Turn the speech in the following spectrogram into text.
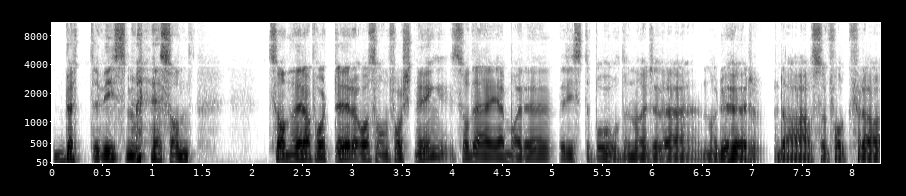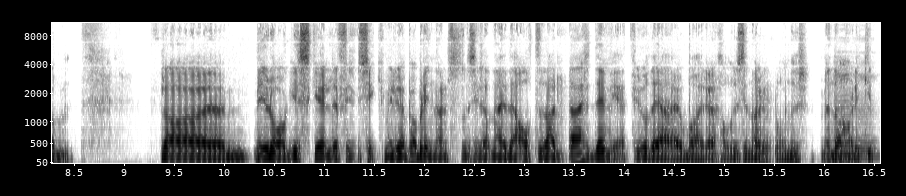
bøttevis med sånn sånne rapporter og sånn forskning, så det jeg bare rister på hodet når, når du hører da altså folk fra, fra eh, biologiske eller fysikkmiljøet på Blindern som sier at nei, det er alt det der, der, det vet vi jo, det er jo bare hallusinasjoner. Men da har de ikke,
